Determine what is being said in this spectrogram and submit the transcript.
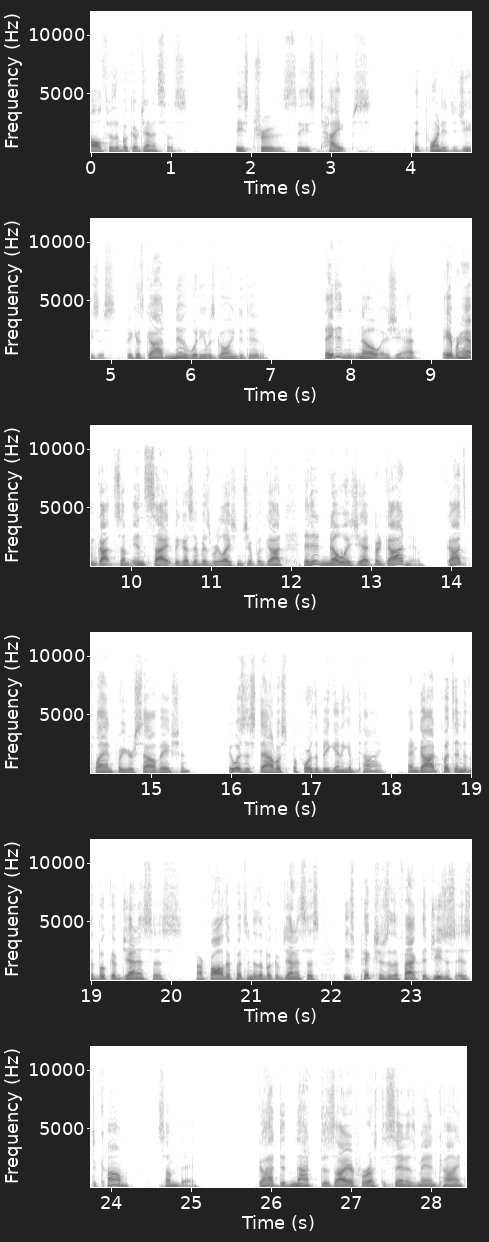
all through the book of Genesis these truths, these types that pointed to Jesus, because God knew what he was going to do. They didn't know as yet. Abraham got some insight because of his relationship with God. They didn't know as yet, but God knew. God's plan for your salvation, it was established before the beginning of time. And God puts into the book of Genesis, our Father puts into the book of Genesis these pictures of the fact that Jesus is to come someday. God did not desire for us to sin as mankind,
